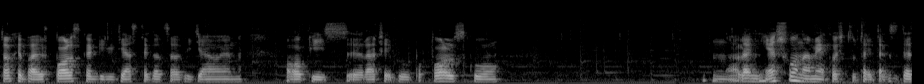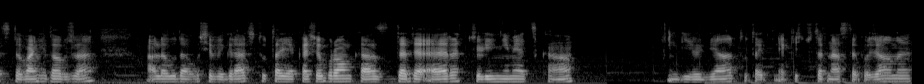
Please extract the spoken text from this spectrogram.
to chyba już polska gildia z tego co widziałem. Opis raczej był po polsku. No ale nie szło nam jakoś tutaj tak zdecydowanie dobrze, ale udało się wygrać. Tutaj jakaś obronka z DDR, czyli niemiecka gildia. Tutaj jakieś 14 poziomy.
